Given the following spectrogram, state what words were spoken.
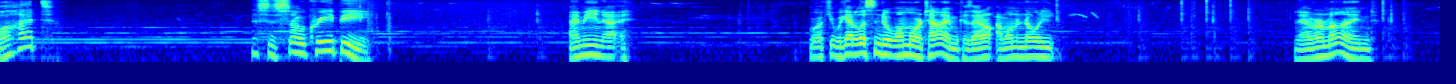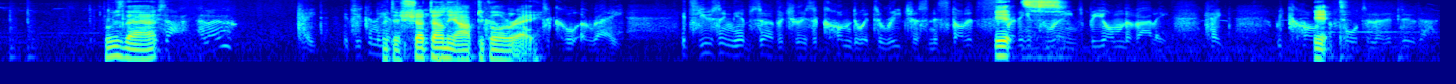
What? This is so creepy. I mean, I. Okay, we gotta listen to it one more time because I don't. I want to know what he. Never mind. Who's that? Who's that? Hello? Kate, if you can We have to shut down the optical shut down the array. optical array. It's using the observatory as a conduit to reach us, and it started spreading its, It's- range beyond the valley. Kate, we can't It. afford to let it do that.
